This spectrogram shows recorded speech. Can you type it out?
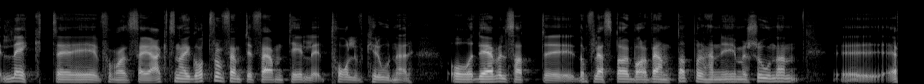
läckt får man säga. Aktien har ju gått från 55 till 12 kronor och det är väl så att eh, de flesta har bara väntat på den här nyemissionen. Eh,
